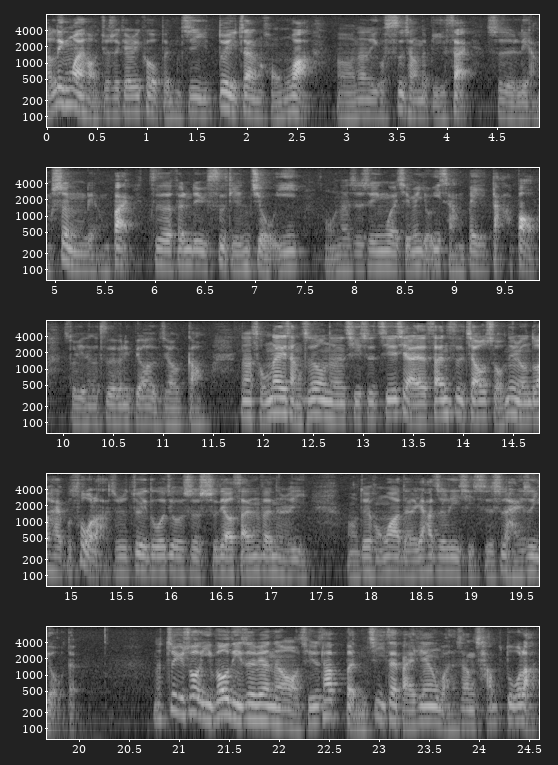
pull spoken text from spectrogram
那另外哈，就是 Gary Cole 本季对战红袜，呃，那有四场的比赛是两胜两败，自责分率四点九一，哦，那这是因为前面有一场被打爆，所以那个自责分率标的比较高。那从那一场之后呢，其实接下来的三次交手内容都还不错啦，就是最多就是失掉三分而已，哦，对红袜的压制力其实是还是有的。那至于说 e v o d y 这边呢，哦，其实它本季在白天晚上差不多啦，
